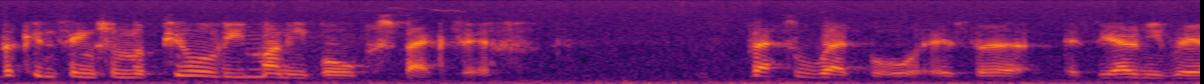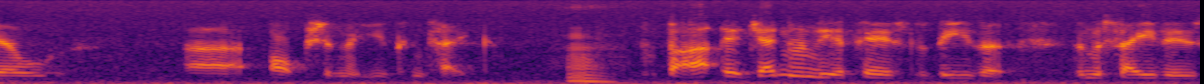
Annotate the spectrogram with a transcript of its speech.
looking things from a purely Moneyball perspective, Vettel Red Bull is the is the only real uh, option that you can take. But it genuinely appears to be that the Mercedes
